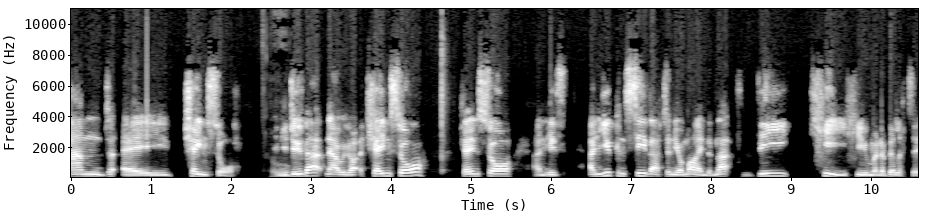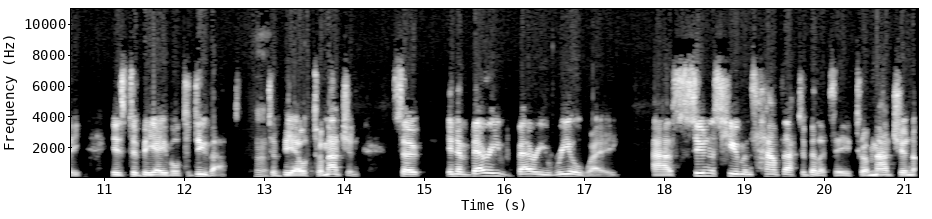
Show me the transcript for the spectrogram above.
and a chainsaw? Can Ooh. you do that? Now we've got a chainsaw, chainsaw, and he's and you can see that in your mind, and that's the key human ability is to be able to do that, hmm. to be able to imagine. So, in a very, very real way, as soon as humans have that ability to imagine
